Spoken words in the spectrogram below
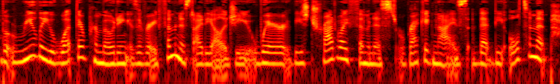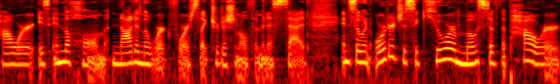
But really, what they're promoting is a very feminist ideology where these tradwife feminists recognize that the ultimate power is in the home, not in the workforce, like traditional feminists said. And so, in order to secure most of the power,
